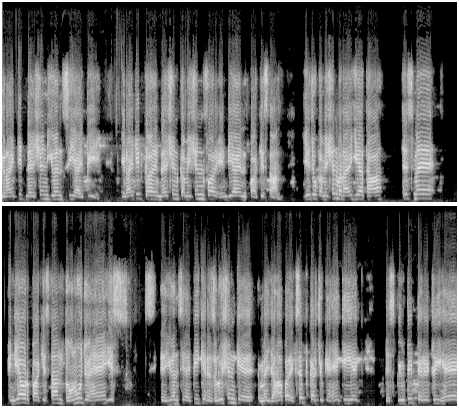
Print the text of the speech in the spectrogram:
United Nation UNCIP United Nation commission for India and Pakistan ये जो कमीशन बनाया गया था जिसमें इंडिया और पाकिस्तान दोनों जो हैं इस यूएनसीआईपी के रेजोल्यूशन के में यहाँ पर एक्सेप्ट कर चुके हैं कि ये डिस्प्यूटेड टेरिटरी है,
